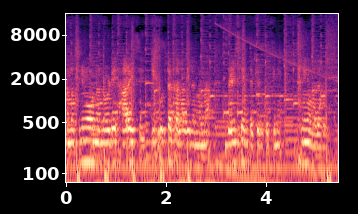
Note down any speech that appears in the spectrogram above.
ನಮ್ಮ ಸಿನಿಮಾವನ್ನು ನೋಡಿ ಹಾರೈಸಿ ಈ ಪುಟ್ಟ ಕಲಾವಿದನನ್ನು ಬೆಳೆಸಿ ಅಂತ ಕೇಳ್ಕೊತೀನಿ. ಧನ್ಯವಾದಗಳು.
